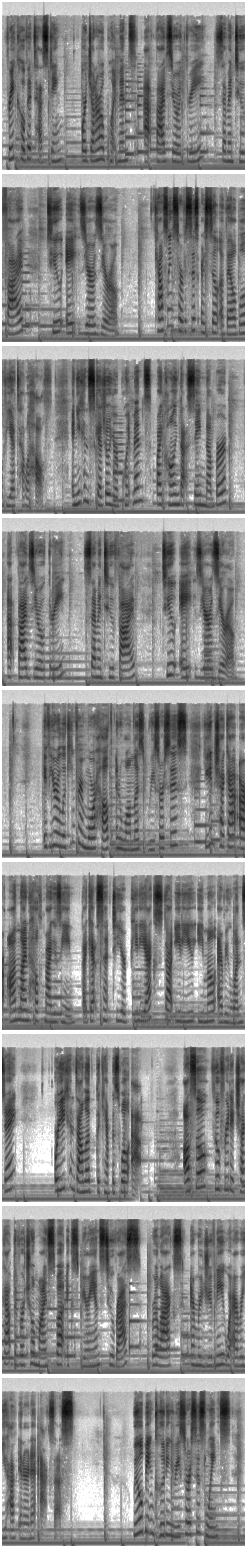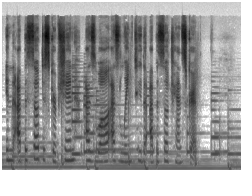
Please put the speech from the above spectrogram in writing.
free COVID testing, or general appointments at 503 725 2800. Counseling services are still available via telehealth, and you can schedule your appointments by calling that same number at 503 725 2800. If you're looking for more health and wellness resources, you can check out our online health magazine that gets sent to your pdx.edu email every Wednesday, or you can download the Campus Well app. Also, feel free to check out the virtual Mind Spa experience to rest, relax, and rejuvenate wherever you have internet access. We will be including resources links in the episode description as well as a link to the episode transcript.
